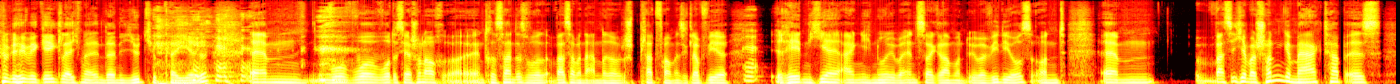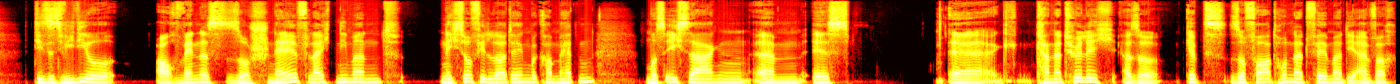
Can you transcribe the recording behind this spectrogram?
wir, wir gehen gleich mal in deine YouTube-Karriere, ähm, wo, wo, wo das ja schon auch äh, interessant ist, wo, was aber eine andere Plattform ist. Ich glaube, wir ja. reden hier eigentlich nur über Instagram und über Videos. Und ähm, was ich aber schon gemerkt habe, ist, dieses Video, auch wenn es so schnell vielleicht niemand, nicht so viele Leute hinbekommen hätten, muss ich sagen, ähm, ist, äh, kann natürlich, also gibt's sofort 100 Filmer, die einfach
